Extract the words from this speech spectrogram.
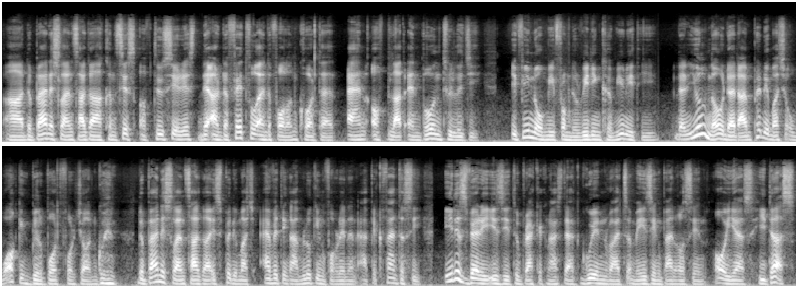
Uh, the Banished Land Saga consists of two series. They are the Faithful and the Fallen Quartet and of Blood and Bone trilogy. If you know me from the reading community, then you'll know that I'm pretty much a walking billboard for John Gwynne. The Banished Land Saga is pretty much everything I'm looking for in an epic fantasy. It is very easy to recognize that Gwynne writes amazing battles in. Oh yes, he does.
